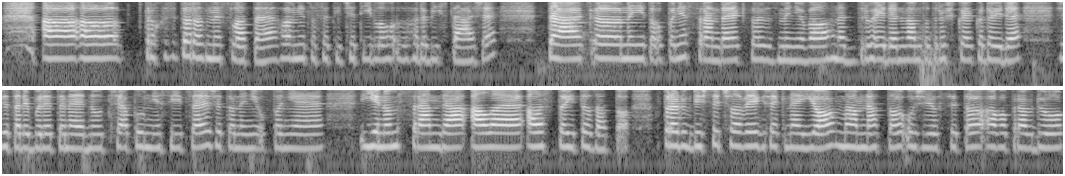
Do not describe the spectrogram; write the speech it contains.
a uh, trochu si to rozmyslete, hlavně co se týče té tý dlouhodobé stáže, tak uh, není to úplně sranda, jak Filip zmiňoval, hned druhý den vám to trošku jako dojde, že tady budete najednou tři a půl měsíce, že to není úplně jenom sranda, ale, ale stojí to za to. Opravdu, když si člověk řekne, jo, mám na to, užiju si to a opravdu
